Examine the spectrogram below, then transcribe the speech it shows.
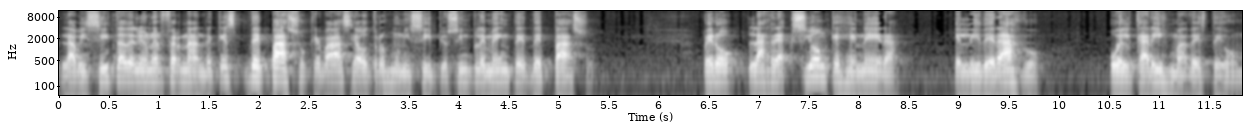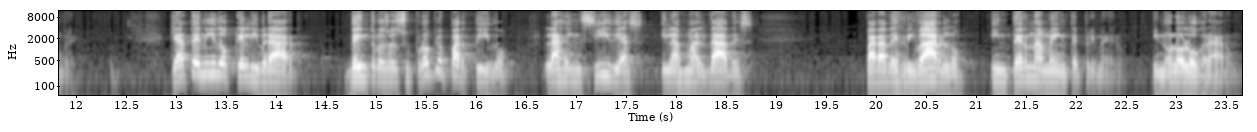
la visita de Leonel Fernández, que es de paso que va hacia otros municipios, simplemente de paso. Pero la reacción que genera el liderazgo o el carisma de este hombre, que ha tenido que librar dentro de su propio partido las insidias y las maldades para derribarlo internamente primero, y no lo lograron.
